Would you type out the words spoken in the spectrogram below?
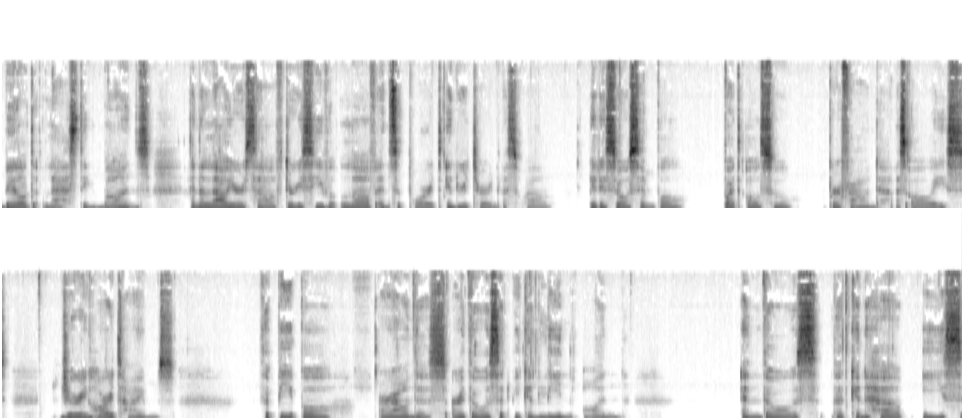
build lasting bonds, and allow yourself to receive love and support in return as well. It is so simple, but also profound as always. During hard times, the people around us are those that we can lean on and those that can help ease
